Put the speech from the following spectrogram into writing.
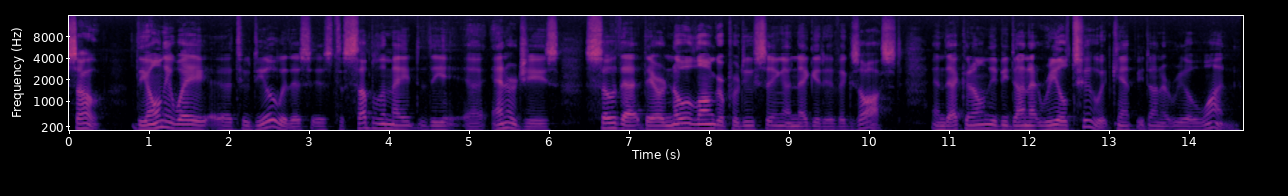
So, the only way uh, to deal with this is to sublimate the uh, energies so that they are no longer producing a negative exhaust. And that can only be done at real two, it can't be done at real one.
